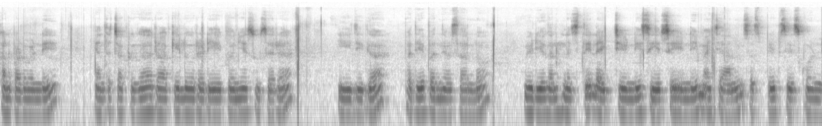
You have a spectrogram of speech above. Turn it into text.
కనపడవండి. ఎంత చక్కగా రాఖీలు రెడీ అయిపోయినాయో చూసారా? ఈజీగా పదే పది నిమిషాల్లో వీడియో కనుక నచ్చితే లైక్ చేయండి షేర్ చేయండి. మా ఛానల్ సబ్స్క్రైబ్ చేసుకోండి.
